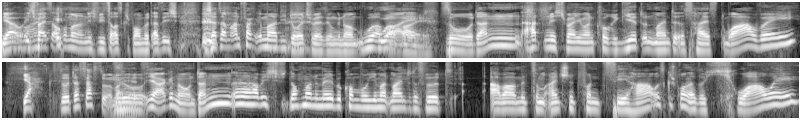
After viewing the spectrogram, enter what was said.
ja, ich weiß auch immer noch nicht, wie es ausgesprochen wird. Also ich, ich hatte am Anfang immer die deutsche Version genommen. Huawei. Huawei. So, dann hat mich mal jemand korrigiert und meinte, es heißt Huawei. Ja, so, das sagst du immer So, jetzt. ja, genau. Und dann äh, habe ich nochmal eine Mail bekommen, wo jemand meinte, das wird aber mit so einem Einschnitt von CH ausgesprochen, also Huawei.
